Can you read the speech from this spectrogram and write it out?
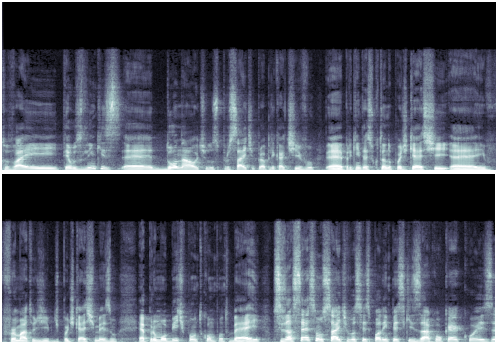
tu vai ter os links é, do Nautilus pro site e pro aplicativo. É, pra quem tá escutando o podcast é, em formato de, de podcast mesmo, é promobit.com.br. Vocês acessam o site, vocês podem pesquisar qualquer coisa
